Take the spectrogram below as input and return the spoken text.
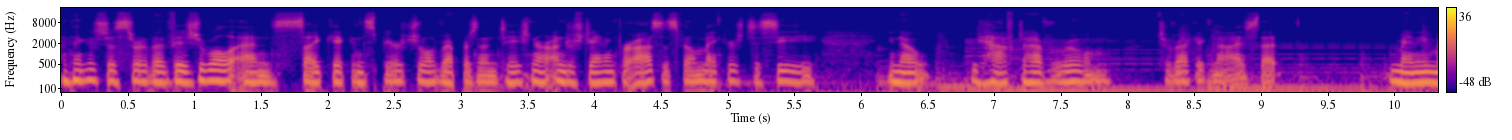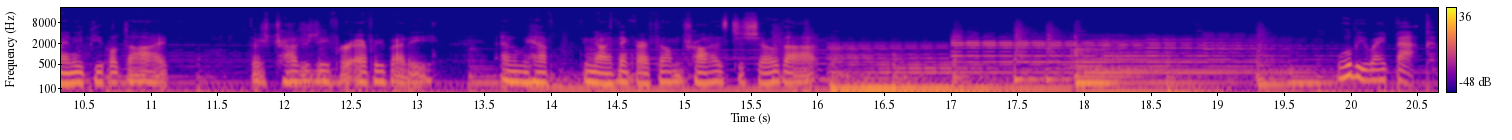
I think it's just sort of a visual and psychic and spiritual representation or understanding for us as filmmakers to see, you know, we have to have room to recognize that many, many people died. There's tragedy for everybody. And we have, you know, I think our film tries to show that. We'll be right back.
